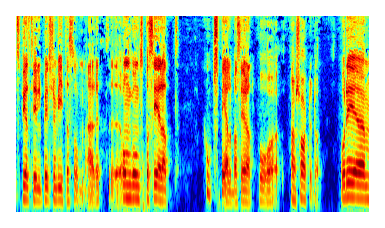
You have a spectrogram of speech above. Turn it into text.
spel till Playstation Vita som är ett eh, omgångsbaserat kortspel baserat på Uncharted då. Och det eh,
